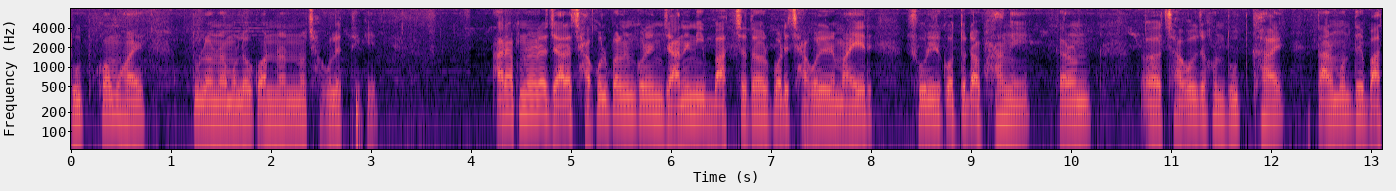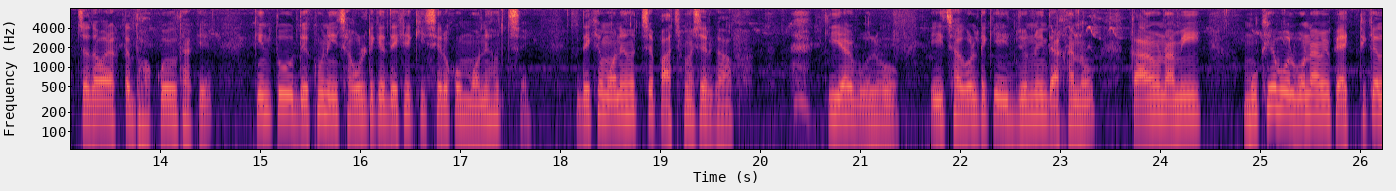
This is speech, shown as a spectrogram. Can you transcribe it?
দুধ কম হয়, তুলনামূলক অন্যান্য ছাগলের থেকে। আর আপনারা যারা ছাগল পালন করেন, জানেনই বাচ্চা দেওয়ার পরে ছাগলের মায়ের শরীর কতটা ভাঙে। কারণ ছাগল যখন দুধ খায়, তার মধ্যে বাচ্চা দেওয়ার একটা ধকল থাকে। কিন্তু দেখুন এই ছাগলটিকে দেখে কি সেরকম মনে হচ্ছে? দেখে মনে হচ্ছে পাঁচ মাসের গাভ কি আর বলব? এই ছাগলটিকে এই জন্যই দেখানো। কারণ আমি মুখে বলব না, আমি প্র্যাকটিক্যাল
